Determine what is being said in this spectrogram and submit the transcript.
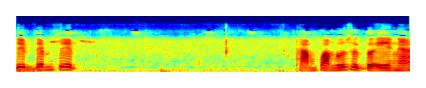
สิบเต็มสิบถามความรู้สึกตัวเองนะ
